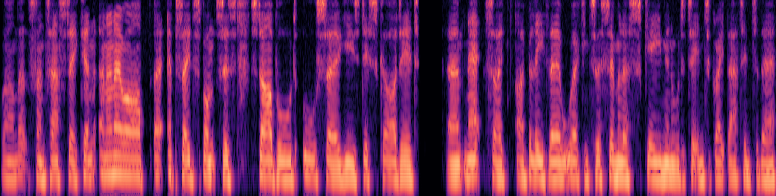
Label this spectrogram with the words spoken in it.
Well, that's fantastic. And, and I know our uh, episode sponsors, Starboard, also use discarded um, nets. I, I believe they're working to a similar scheme in order to integrate that into their,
